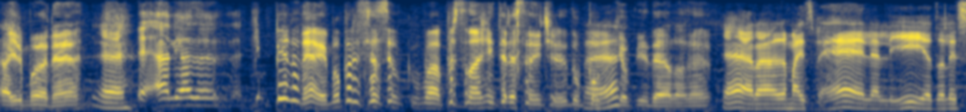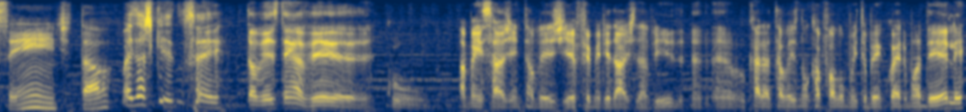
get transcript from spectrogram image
A irmã, né? É. é aliás, é, que pena, né? A irmã parecia ser uma personagem interessante do pouco é. que eu vi dela, né? É, era mais velha ali, adolescente e tal. Mas acho que, não sei, talvez tenha a ver com a mensagem talvez de efemeridade da vida. Né? O cara talvez nunca falou muito bem com a irmã dele,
